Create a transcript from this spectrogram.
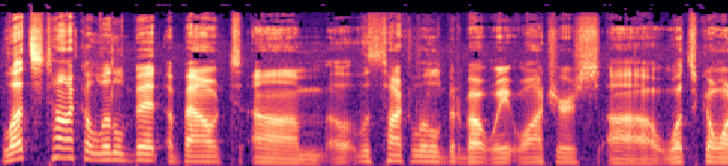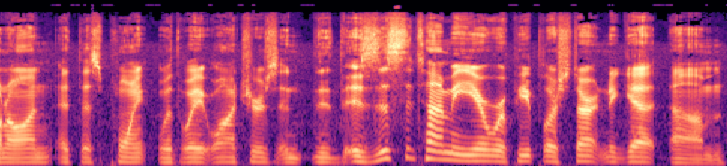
Let's talk a little bit about um, uh, let's talk a little bit about Weight Watchers. Uh, what's going on at this point with Weight Watchers? And th- is this the time of year where people are starting to get um,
